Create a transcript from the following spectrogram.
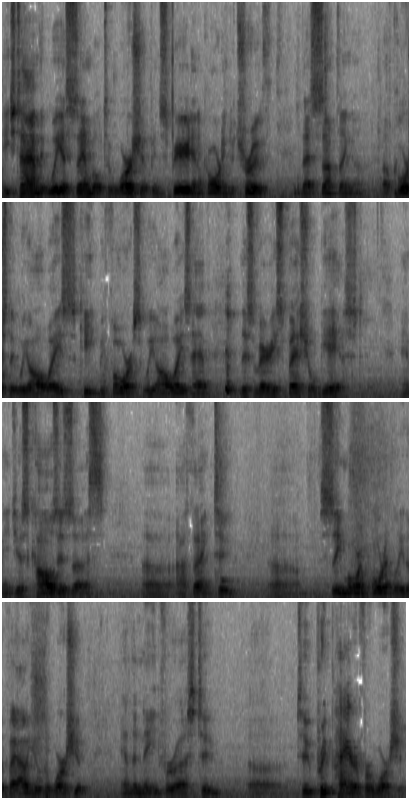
each time that we assemble to worship in spirit and according to truth, that's something, uh, of course, that we always keep before us. We always have this very special guest, and it just causes us, uh, I think, to uh, see more importantly the value of the worship and the need for us to, to prepare for worship.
